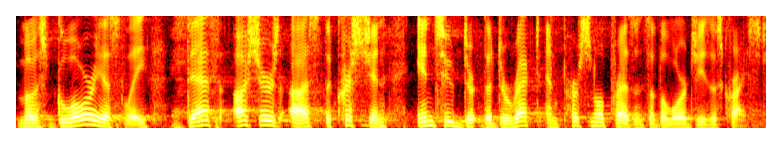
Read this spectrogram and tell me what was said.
most gloriously, death ushers us, the Christian, into the direct and personal presence of the Lord Jesus Christ.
